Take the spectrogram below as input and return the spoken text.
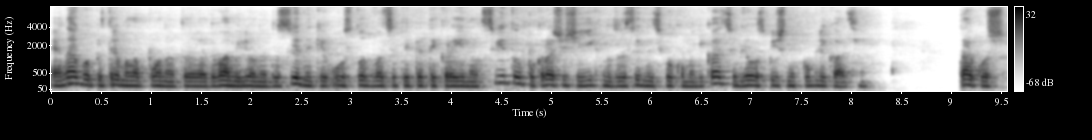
Enago підтримала понад е, 2 мільйони дослідників у 125 країнах світу, покращуючи їхню дослідницьку комунікацію для успішних публікацій. Також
